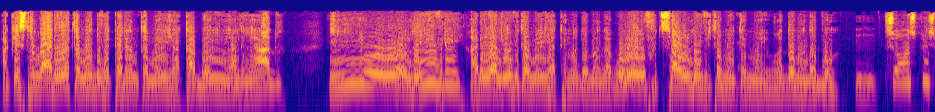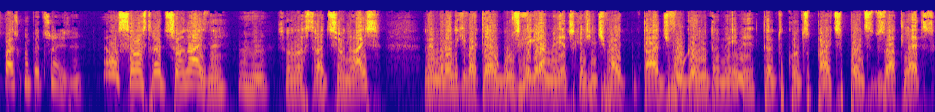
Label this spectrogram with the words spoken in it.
A questão da areia também, do veterano também já está bem alinhado. E o livre, areia livre também já tem uma demanda boa e o futsal livre também tem uma demanda boa. Uhum. São as principais competições, né? Elas são as tradicionais, né? Uhum. São as tradicionais. Lembrando que vai ter alguns regramentos que a gente vai estar tá divulgando também, né? Tanto quanto os participantes dos atletas,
